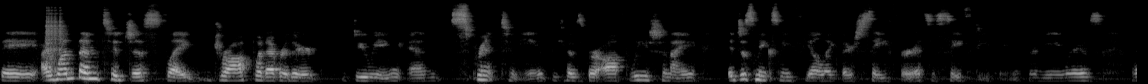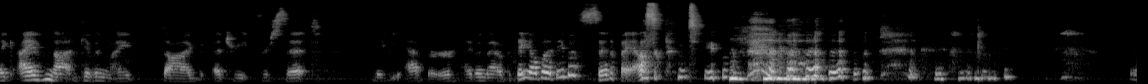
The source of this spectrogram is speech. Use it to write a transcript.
they i want them to just like drop whatever they're doing and sprint to me because we're off leash and i it just makes me feel like they're safer. It's a safety thing for me whereas like i've not given my dog a treat for sit maybe ever i don't know but they all but they both said if i ask them to so,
